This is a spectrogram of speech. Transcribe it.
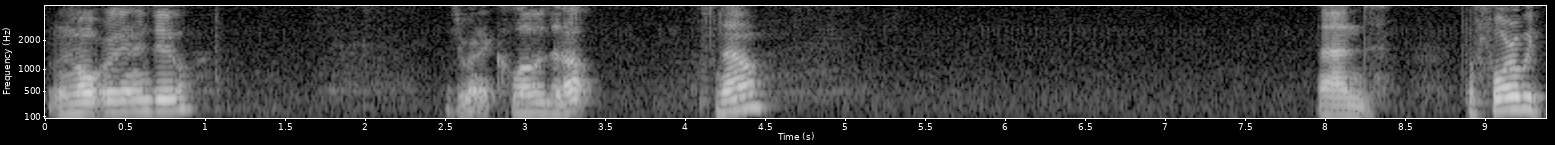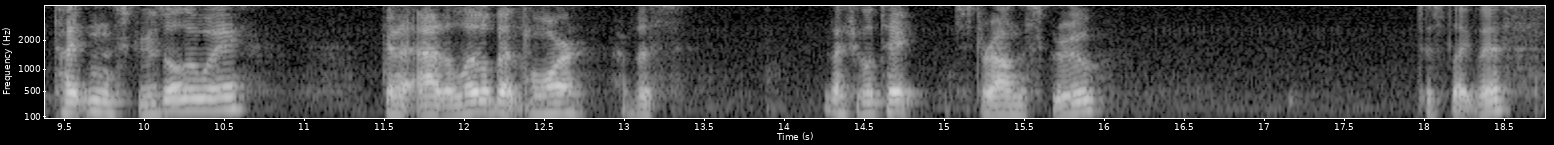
And then what we're going to do is we're going to close it up now. And before we tighten the screws all the way, I'm going to add a little bit more of this electrical tape just around the screw, just like this.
